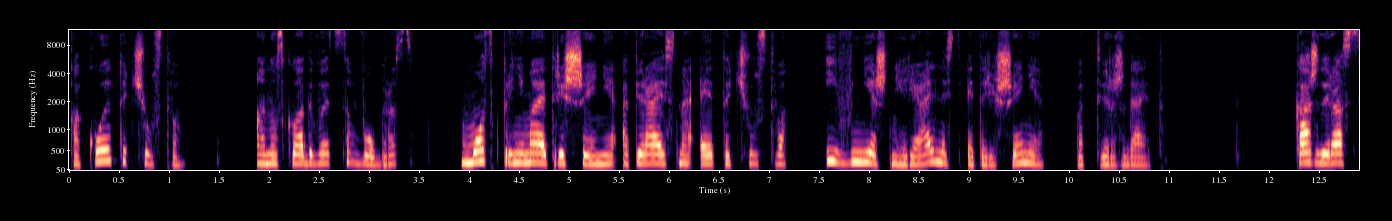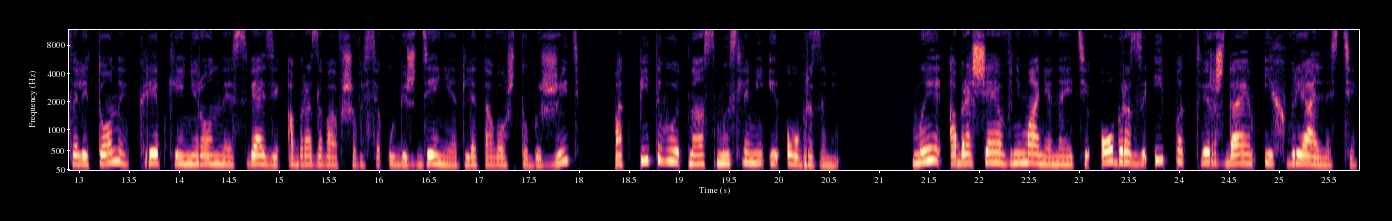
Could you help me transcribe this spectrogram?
какое-то чувство. Оно складывается в образ, Мозг принимает решение, опираясь на это чувство, и внешняя реальность это решение подтверждает. Каждый раз солитоны, крепкие нейронные связи образовавшегося убеждения для того, чтобы жить, подпитывают нас мыслями и образами. Мы обращаем внимание на эти образы и подтверждаем их в реальности,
